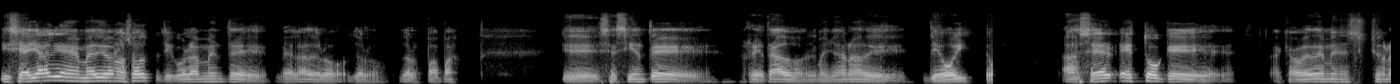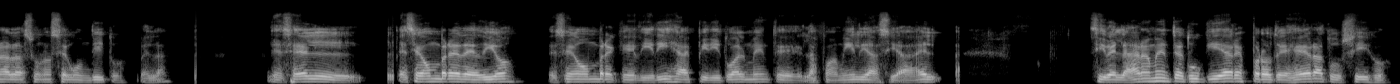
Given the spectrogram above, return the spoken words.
y si hay alguien en medio de nosotros, particularmente ¿verdad? De, de, de los papás, que se siente retado en la mañana de, de hoy, hacer esto que acabé de mencionar hace unos segunditos, ¿verdad? De ser ese hombre de Dios, ese hombre que dirija espiritualmente la familia hacia Él. Si verdaderamente tú quieres proteger a tus hijos,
